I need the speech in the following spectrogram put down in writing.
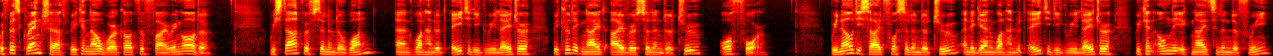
With this crankshaft we can now work out the firing order. We start with cylinder 1 and 180 degree later we could ignite either cylinder 2 or 4. We now decide for cylinder 2 and again 180 degree later we can only ignite cylinder 3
